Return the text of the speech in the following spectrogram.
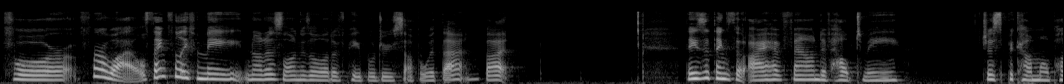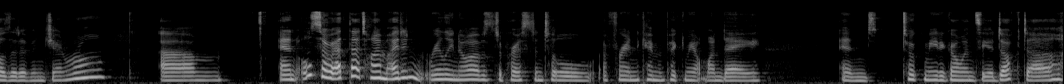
for for a while. Thankfully for me, not as long as a lot of people do suffer with that, but these are things that I have found have helped me just become more positive in general. Um, and also at that time, I didn't really know I was depressed until a friend came and picked me up one day and took me to go and see a doctor.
